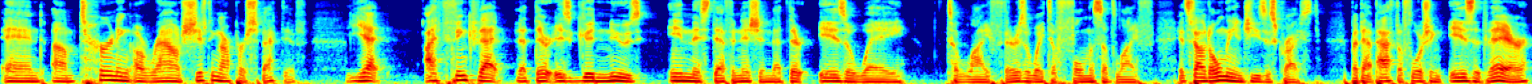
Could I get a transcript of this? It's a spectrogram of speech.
and um, turning around, shifting our perspective. Yet, I think that that there is good news in this definition that there is a way to life. There is a way to fullness of life. It's found only in Jesus Christ. But that path to flourishing is there.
